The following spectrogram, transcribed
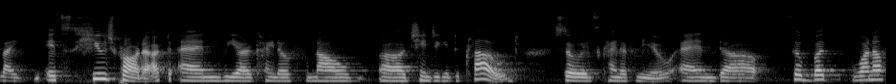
like, it's huge product and we are kind of now uh, changing it to cloud. So it's kind of new. And uh, so, but one of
